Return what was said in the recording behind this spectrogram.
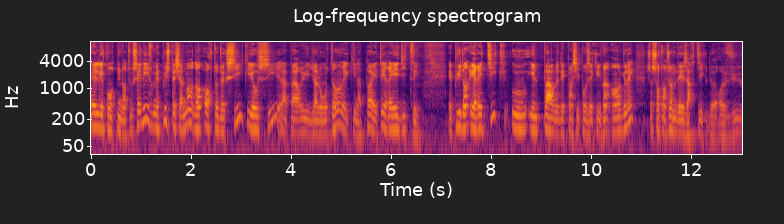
elle est contenue dans tous ses livres, mais plus spécialement dans Orthodoxie, qui aussi est apparu il y a longtemps et qui n'a pas été réédité. Et puis dans Hérétique, où il parle des principaux écrivains anglais, ce sont en somme des articles de revue,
